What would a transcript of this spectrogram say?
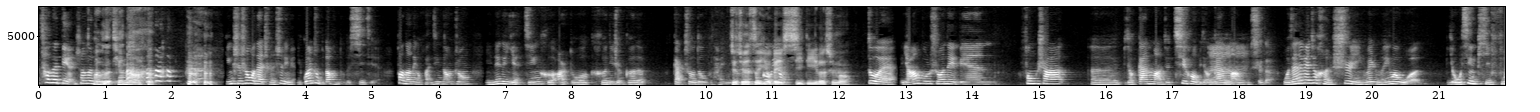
唱在点上的啊我的。天呐！平时生活在城市里面，你关注不到很多的细节，放到那个环境当中，你那个眼睛和耳朵和你整个的感受都不太一样，就觉得自己又被洗涤了，是吗？对，洋洋不是说那边风沙呃比较干嘛，就气候比较干嘛。嗯，嗯是的。我在那边就很适应，为什么？因为我油性皮肤，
